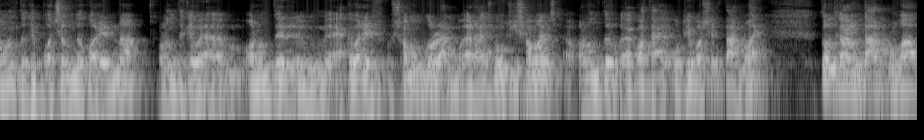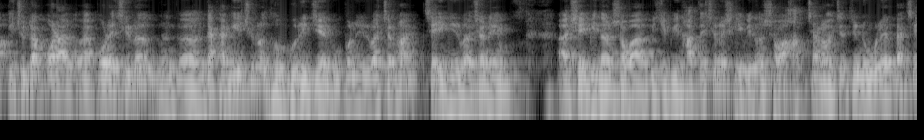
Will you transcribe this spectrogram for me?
অনন্তকে পছন্দ করেন না। অনন্তকে অনন্তের একেবারে সমগ্র রাজবংশী সমাজ অনন্তর কথায় উঠে বসেন, তা নয়। তো কারণ তার প্রভাব কিছুটা পড়া, পড়েছিল দেখা গিয়েছিল, ধূপগুড়ির যে উপনির্বাচন হয়, সেই নির্বাচনে সেই বিধানসভা বিজেপির হাতে ছিল, সেই বিধানসভা হাতছাড়া হয়েছে তৃণমূলের কাছে।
